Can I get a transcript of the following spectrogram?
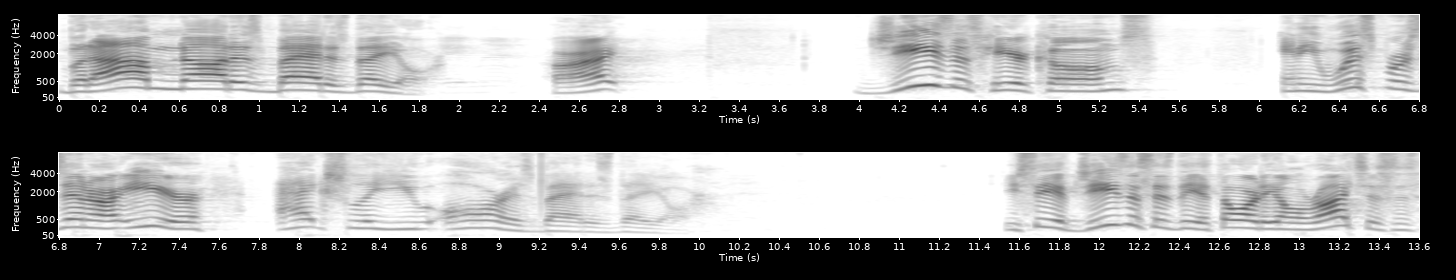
but I'm not as bad as they are. All right? Jesus here comes and he whispers in our ear, actually you are as bad as they are. You see, if Jesus is the authority on righteousness,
